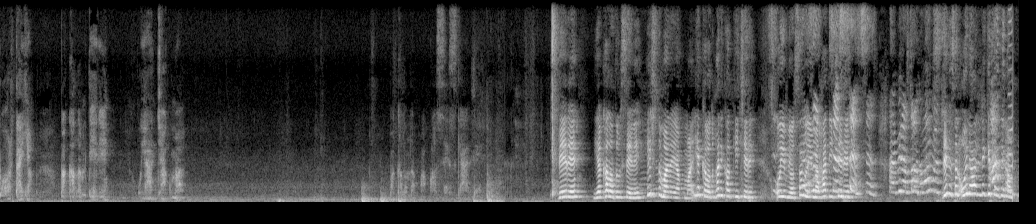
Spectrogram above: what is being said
Buradayım. Bakalım derin uyanacak mı? Bakalım da aa, ses geldi. Derin yakaladım seni. Hiç numara yapma. Yakaladım. Hadi kalk içeri. Uyumuyorsan uyuma. Hadi içeri. Derin sen oyun haline getirdin.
